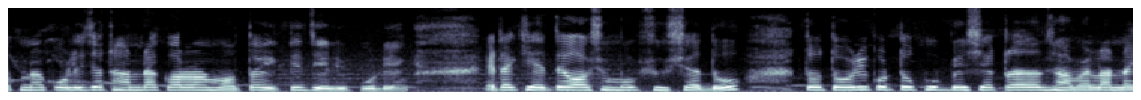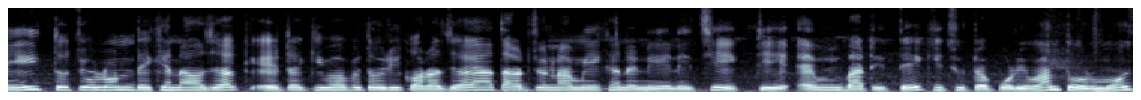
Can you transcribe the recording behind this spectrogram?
আপনার কলিজা ঠান্ডা করার মতো একটি জেলি পুডিং। এটা খেতে অসম্ভব সুস্বাদু। তো তৈরি করতে খুব বেশি একটা ঝামেলা নেই। তো চলুন দেখে নেওয়া যাক এটা কীভাবে তৈরি করা যায়। আর তার জন্য আমি এখানে নিয়ে নিচ্ছি একটি বাটিতে কিছুটা পরিমাণ তরমুজ।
